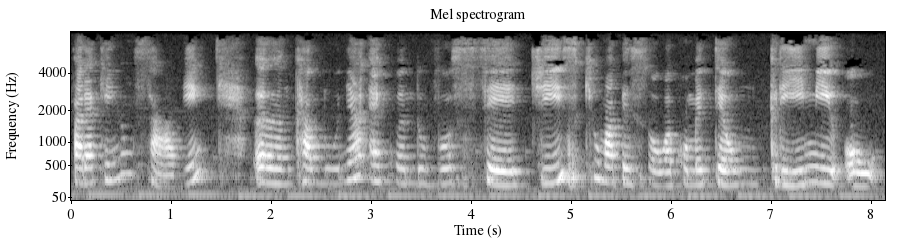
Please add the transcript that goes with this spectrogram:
Para quem não sabe, calúnia é quando você diz que uma pessoa cometeu um crime ou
